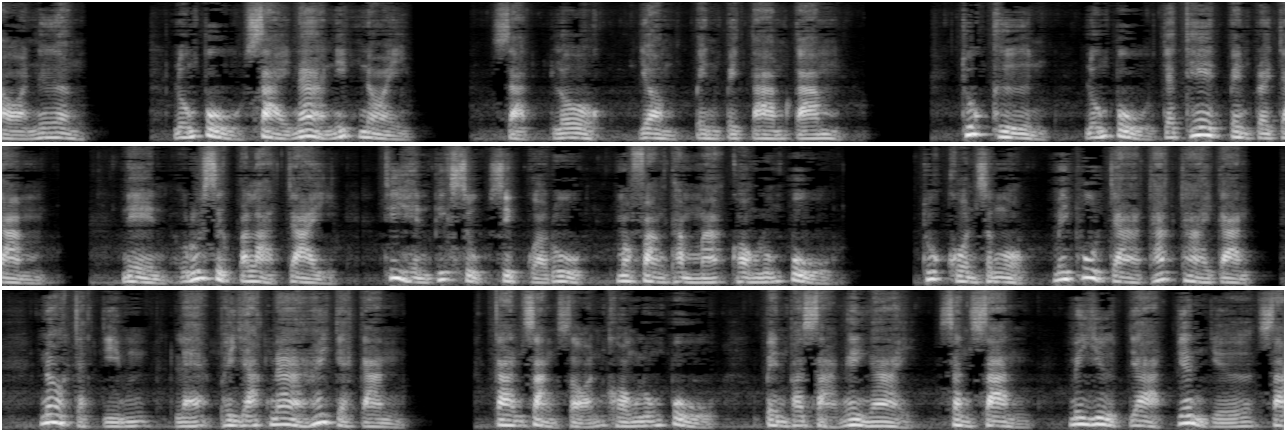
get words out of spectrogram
ต่อเนื่อง หลวงปู่ใส่หน้านิดหน่อย สัตว์โลกย่อมเป็นไปตามกรรม ทุกคืน หลวงปู่จะเทศเป็นประจำ เนนรู้สึกประหลาดใจที่เห็นภิกษุสิบกว่ารูปมาฟังธรรมะของหลวงปู่ ทุกคนสงบไม่พูดจาทักทายกัน นอกจากยิ้มและพยักหน้าให้แก่กัน การสั่งสอนของหลวงปู่เป็นภาษาง่ายๆ สั้นๆ ไม่ยืดยาดเย่นเยอซ้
